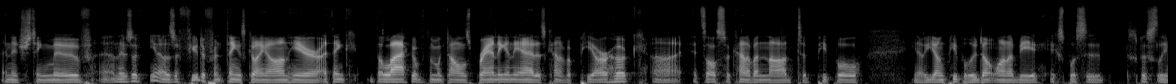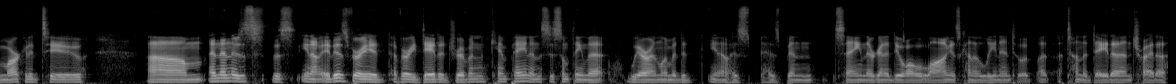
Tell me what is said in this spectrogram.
an interesting move. And there's a you know there's a few different things going on here. I think the lack of the McDonald's branding in the ad is kind of a PR hook. Uh, it's also kind of a nod to people, you know, young people who don't want to be explicit, explicitly marketed to. Um, and then there's this, you know, it is very a very data driven campaign, and this is something that We Are Unlimited, you know, has has been saying they're going to do all along. Is kind of lean into a, a, ton of data and try to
